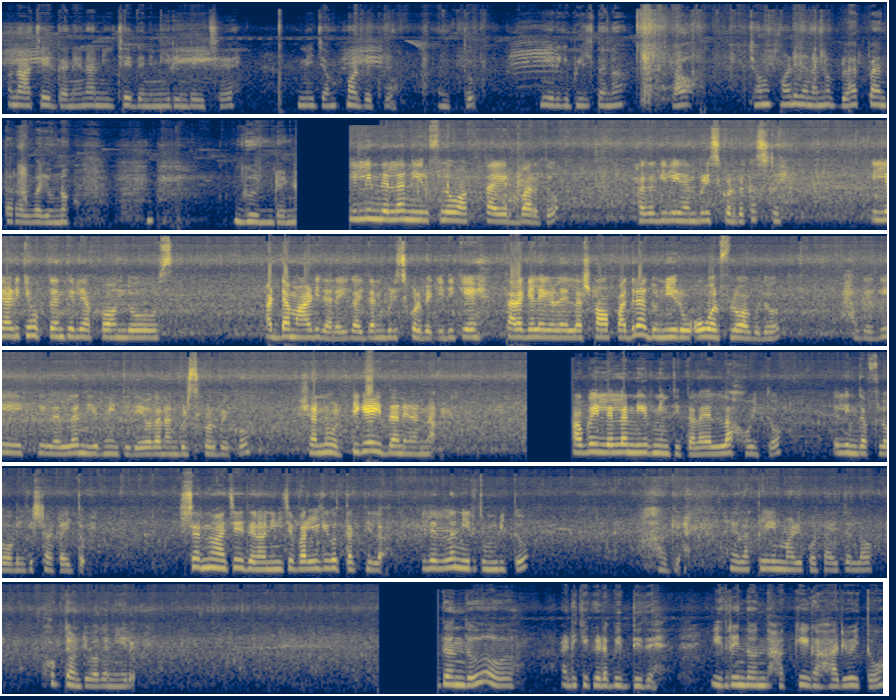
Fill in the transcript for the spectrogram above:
ಅವನು ಆಚೆ ಇದ್ದಾನೆ, ನಾನು ಈಚೆ ಇದ್ದೇನೆ, ನೀರಿಂದ ಈಚೆ. ನೀ ಜಂಪ್ ಮಾಡಬೇಕು ಅಂತು. ನೀರಿಗೆ ಬೀಳ್ತಾನ? ಯಾ, ಜಂಪ್ ಮಾಡಿದ ನನ್ನ ಬ್ಲ್ಯಾಕ್ ಪ್ಯಾಂತರ್ ಅಲ್ವಾ ಇವನು? ಗುಂಡಣ್ಣ. ಇಲ್ಲಿಂದೆಲ್ಲ ನೀರು ಫ್ಲೋ ಆಗ್ತಾ ಇರಬಾರ್ದು. ಹಾಗಾಗಿ ಇಲ್ಲಿ ನಾನು ಬಿಡಿಸ್ಕೊಡ್ಬೇಕಷ್ಟೇ. ಇಲ್ಲಿ ಅಡಿಕೆ ಹೋಗ್ತೇನೆ ಅಂತ ಹೇಳಿ ಅಪ್ಪ ಒಂದು ಅಡ್ಡ ಮಾಡಿದ್ದಾರೆ. ಈಗ ಇದನ್ನು ಬಿಡಿಸ್ಕೊಡ್ಬೇಕು. ಇದಕ್ಕೆ ತರಗೆಲೆಗಳೆಲ್ಲ ಸ್ಟಾಪ್ ಆದರೆ ಅದು ನೀರು ಓವರ್ ಫ್ಲೋ ಆಗೋದು. ಹಾಗಾಗಿ ಇಲ್ಲೆಲ್ಲ ನೀರು ನಿಂತಿದೆ. ಇವಾಗ ನಾನು ಬಿಡಿಸ್ಕೊಡ್ಬೇಕು. ಶನ್ನು ಒಟ್ಟಿಗೆ ಇದ್ದಾನೆ ನನ್ನ. ಆಗ ಇಲ್ಲೆಲ್ಲ ನೀರು ನಿಂತಿತ್ತಲ್ಲ, ಎಲ್ಲ ಹೋಯಿತು. ಇಲ್ಲಿಂದ ಫ್ಲೋ ಆಗಲಿಕ್ಕೆ ಸ್ಟಾರ್ಟ್ ಆಯಿತು. ಶನ್ನು ಆಚೆ ಇದೆ ನಾನು ಈಚೆ ಬರಲಿಕ್ಕೆ ಗೊತ್ತಾಗ್ತಿಲ್ಲ. ಇಲ್ಲೆಲ್ಲ ನೀರು ತುಂಬಿತ್ತು. ಹಾಗೆ ಎಲ್ಲ ಕ್ಲೀನ್ ಮಾಡಿ ಕೊಟ್ಟಾಯ್ತು, ಎಲ್ಲ ಹೋಗ್ತಾ ಉಂಟು ಇವಾಗ ನೀರು. ಇದೊಂದು ಅಡಿಕೆ ಗಿಡ ಬಿದ್ದಿದೆ. ಇದರಿಂದ ಒಂದು ಹಕ್ಕಿ ಈಗ ಹರಿಯೋಯ್ತು.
